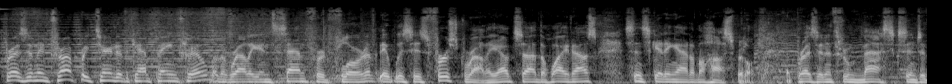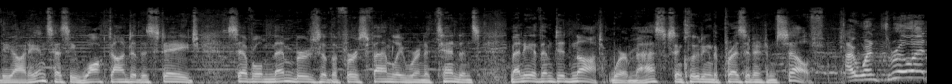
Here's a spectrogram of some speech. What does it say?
President Trump returned to the campaign trail with a rally in Sanford, Florida. It was his first rally outside the White House since getting out of the hospital. The president threw masks into the audience as he walked onto the stage. Several members of the first family were in attendance. Many of them did not wear masks, including the president himself. I went through it.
